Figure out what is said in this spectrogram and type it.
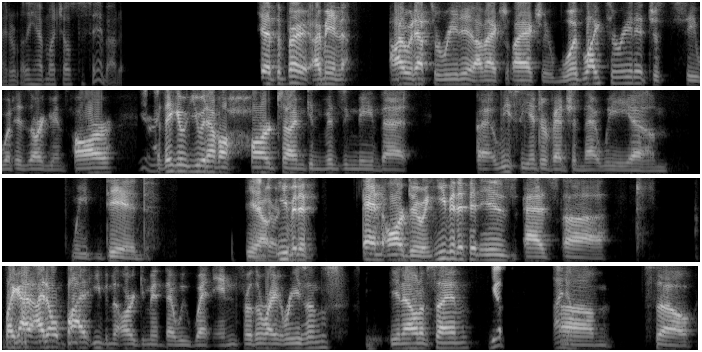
I don't really have much else to say about it. Yeah, at the very. I mean, I would have to read it. I'm actually, I actually would like to read it just to see what his arguments are. Yeah, I think it, you would have a hard time convincing me that uh, at least the intervention that we um we did, you And know, even if and are doing, even if it is as uh like I, I don't buy even the argument that we went in for the right reasons. You know what I'm saying? I know. Um, so,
